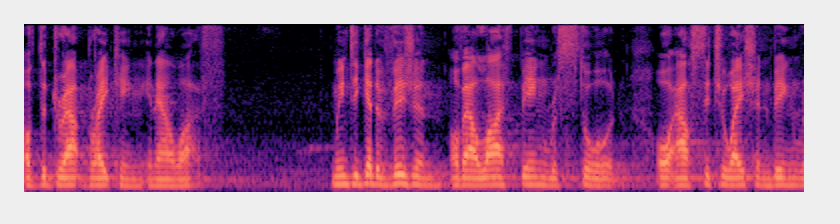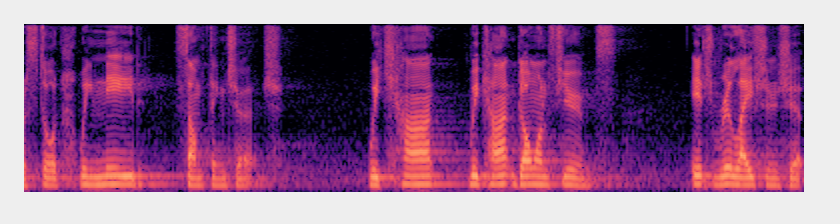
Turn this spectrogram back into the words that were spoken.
of the drought breaking in our life. We need to get a vision of our life being restored or our situation being restored. We need something, church. We can't we can't go on fumes. It's relationship.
